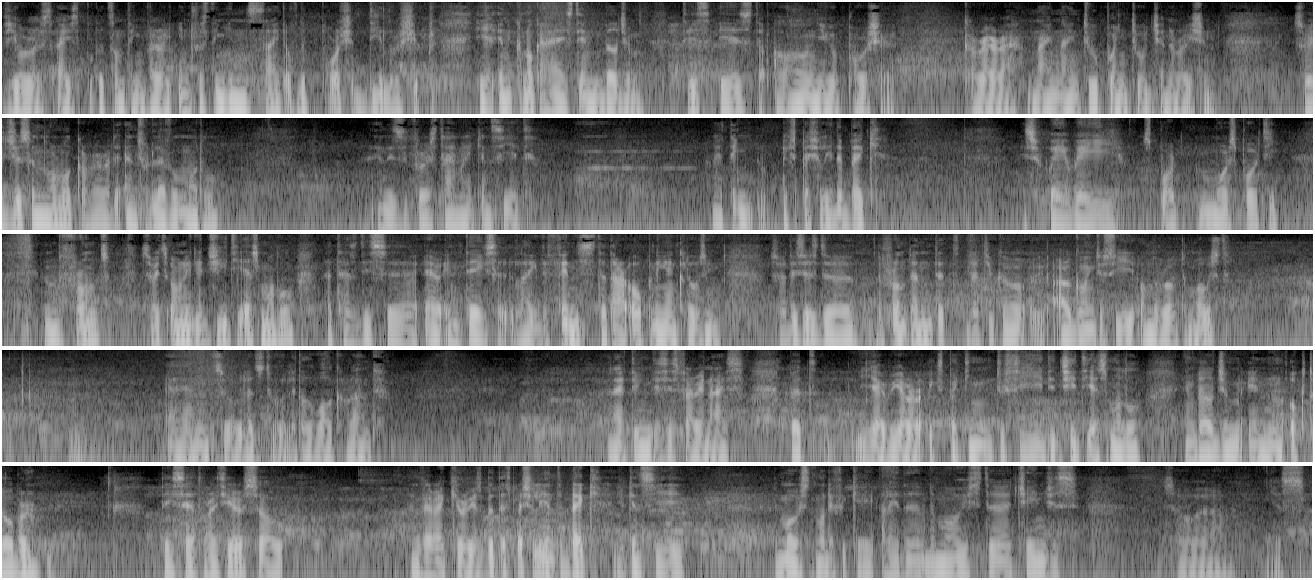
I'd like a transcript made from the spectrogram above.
Viewers, I spotted something very interesting inside of the Porsche dealership here in Knokke in Belgium. This is the all-new Porsche Carrera 992.2 generation. So it's just a normal Carrera, the entry-level model. And this is the first time I can see it. And I think especially the back is way, way sport, more sporty in the front. So it's only the GTS model that has this uh, air intakes uh, like the fins that are opening and closing. So this is the the front end that that you can, are going to see on the road the most. And so let's do a little walk around. And I think this is very nice. But yeah we are expecting to see the GTS model in Belgium in October. They said right here so I'm very curious, but especially in the back, you can see the most modification, the, the most uh, changes. So, uh, yes.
